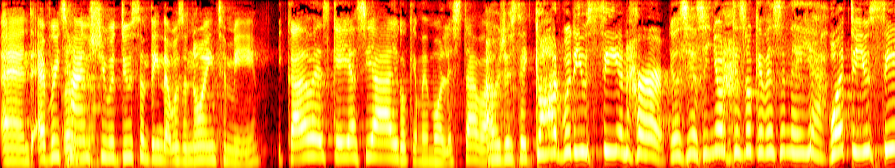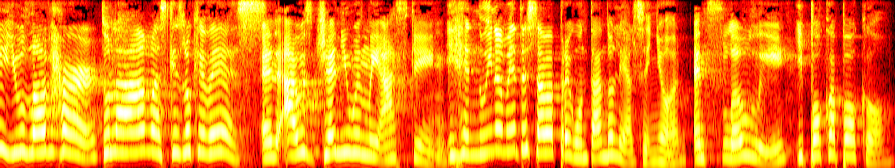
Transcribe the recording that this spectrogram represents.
And every time she would do something that was annoying to me, Y cada vez que ella hacía algo que me I molestaba, would just say, God, what do you see in her? yo decía, Señor, ¿qué es lo que ves en ella? What do you see? You love her. Tú la amas, ¿qué es lo que ves? And I was genuinely asking. Y genuinamente estaba preguntándole al Señor. And slowly, Y poco a poco,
